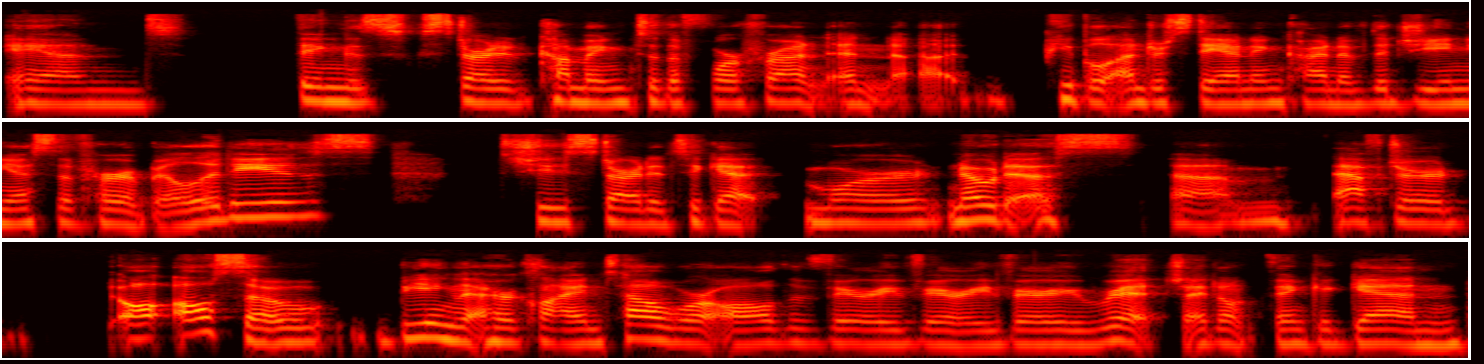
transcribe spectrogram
and things started coming to the forefront and uh, people understanding kind of the genius of her abilities, she started to get more notice um, after also being that her clientele were all the very, very, very rich. I don't think, again,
